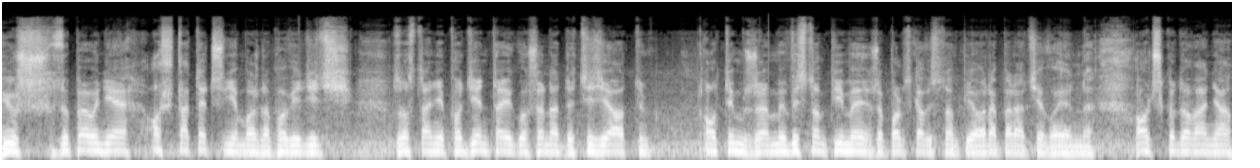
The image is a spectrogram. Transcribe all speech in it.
już zupełnie ostatecznie można powiedzieć zostanie podjęta i ogłoszona decyzja o tym, o tym, że my wystąpimy, że Polska wystąpi o reparacje wojenne, o odszkodowania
